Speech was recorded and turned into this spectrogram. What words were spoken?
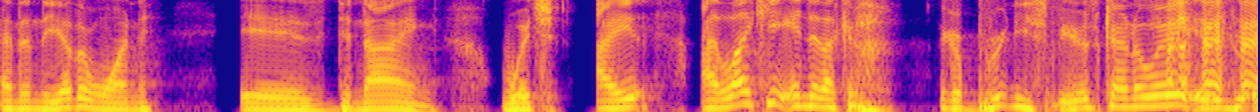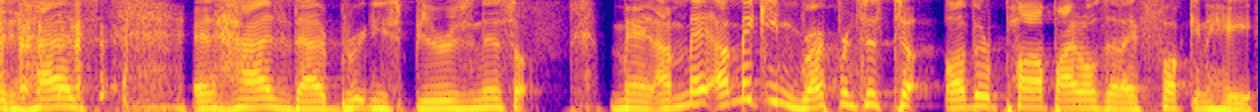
and then the other one is Denying, which I I like it in like a like a Britney Spears kind of way. It, it has it has that Britney Spearsness. Man, I'm ma- I'm making references to other pop idols that I fucking hate.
